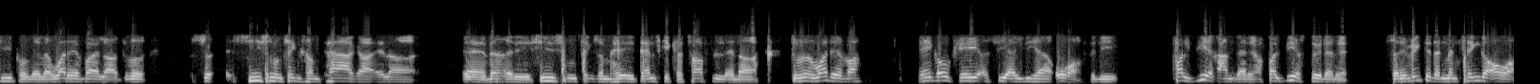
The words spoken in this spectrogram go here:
people, eller whatever, eller du ved, så, sige sådan nogle ting som perker, eller øh, hvad er det, sige sådan nogle ting som, hey, danske kartoffel, eller du ved, whatever. Det er ikke okay at sige alle de her ord, fordi folk bliver ramt af det, og folk bliver stødt af det. Så det er vigtigt, at man tænker over,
